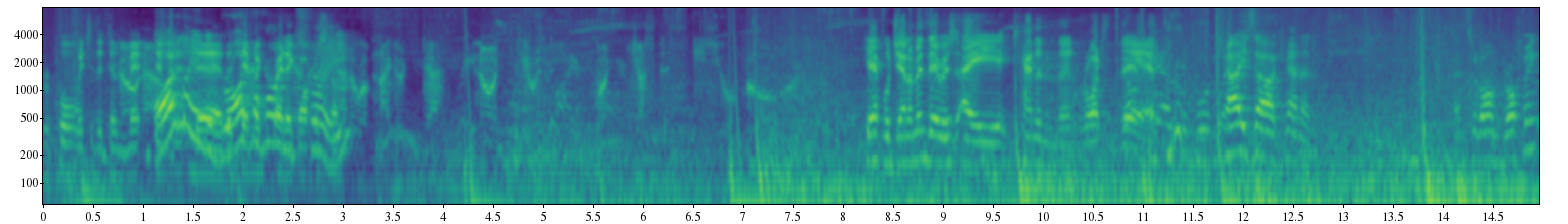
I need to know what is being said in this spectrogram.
Report me to the, dem- I de- landed the, the right Democratic behind the officer. tree. Shadow of neither death nor tyranny, but justice is your cause. Careful, gentlemen. There is a cannon then right there. Air. Quasar cannon. That's what I'm dropping.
